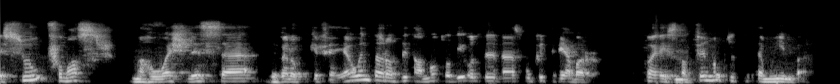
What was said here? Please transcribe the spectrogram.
السوق في مصر ما هواش لسه developed كفاية وأنت رديت على النقطة دي قلت الناس ممكن تبيع بره. كويس. طب فين نقطة التمويل بقى؟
